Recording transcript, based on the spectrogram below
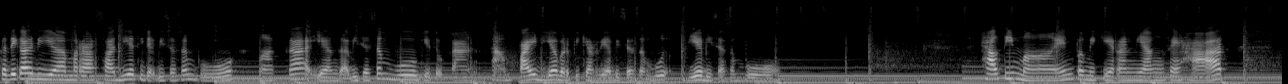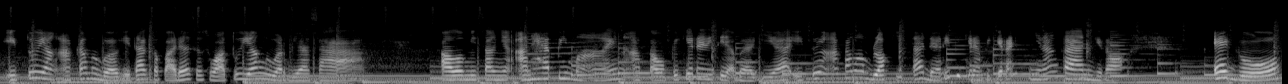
ketika dia merasa dia tidak bisa sembuh maka ya nggak bisa sembuh gitu kan. Sampai dia berpikir dia bisa sembuh dia bisa sembuh. Healthy mind pemikiran yang sehat itu yang akan membawa kita kepada sesuatu yang luar biasa. Kalau misalnya unhappy mind atau pikiran yang tidak bahagia itu yang akan memblok kita dari pikiran-pikiran yang menyenangkan gitu. Ego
